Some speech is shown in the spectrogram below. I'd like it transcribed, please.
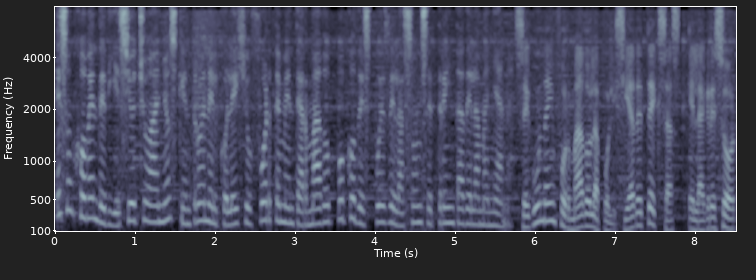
es un joven de 18 años que entró en el colegio fuertemente armado poco después de las 11.30 de la mañana. Según ha informado la policía de Texas, el agresor,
